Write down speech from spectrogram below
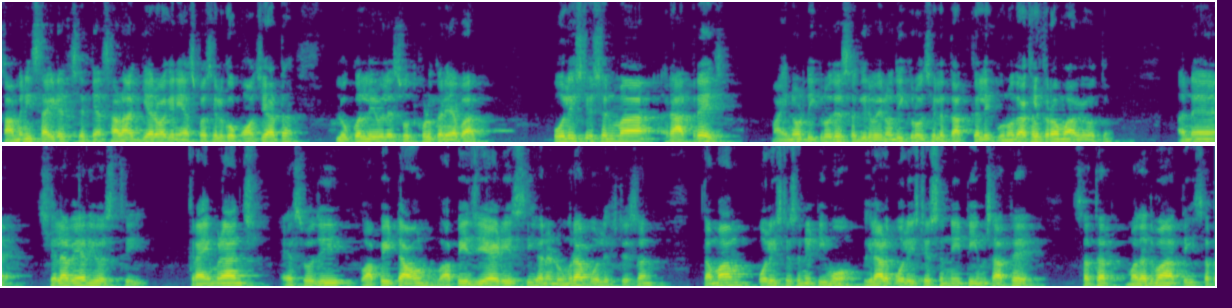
સામેની સાઈડ જ છે. ત્યાં સાડા અગિયાર વાગ્યાની આસપાસ એ લોકો પહોંચ્યા હતા. લોકલ લેવલે શોધખોળ કર્યા બાદ પોલીસ સ્ટેશનમાં રાત્રે જ માઇનોર દીકરો છે, સગીરભાઈનો દીકરો છે, એટલે તાત્કાલિક ગુનો દાખલ કરવામાં આવ્યો હતો. અને છેલ્લા બે દિવસથી crime branch SOG Vapi town Vapi GIDC અને ડુંગરા પોલીસ સ્ટેશન તમામ પોલીસ સ્ટેશનની ટીમો ભિલાડ પોલીસ સ્ટેશનની ટીમ સાથે સતત મદદમાં હતી, સતત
